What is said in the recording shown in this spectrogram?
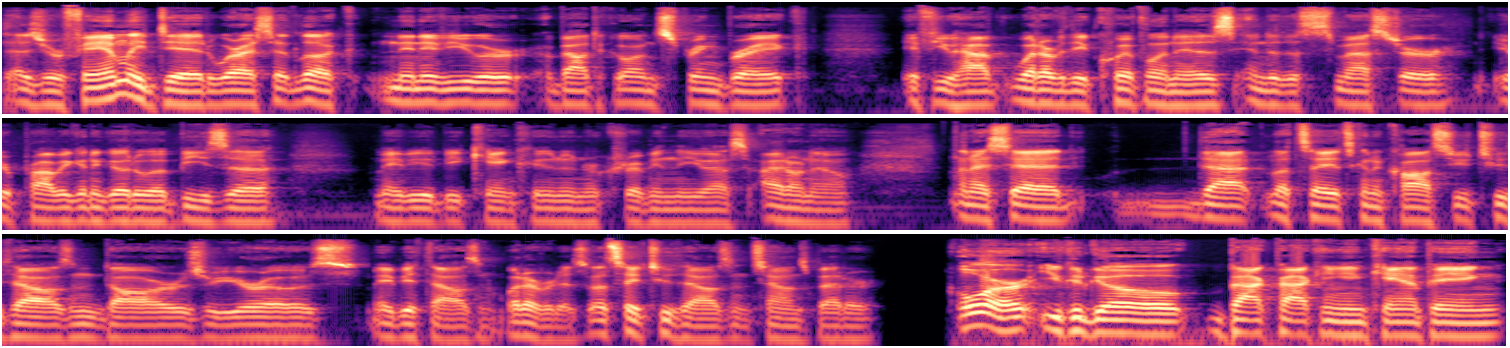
as your family did, where I said, Look, many of you are about to go on spring break. If you have whatever the equivalent is into the semester, you're probably going to go to Ibiza maybe it'd be Cancun or Caribbean in the US. I don't know. And I said that let's say it's going to cost you two thousand dollars or euros, maybe a thousand, whatever it is. Let's say two thousand sounds better. Or you could go backpacking and camping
